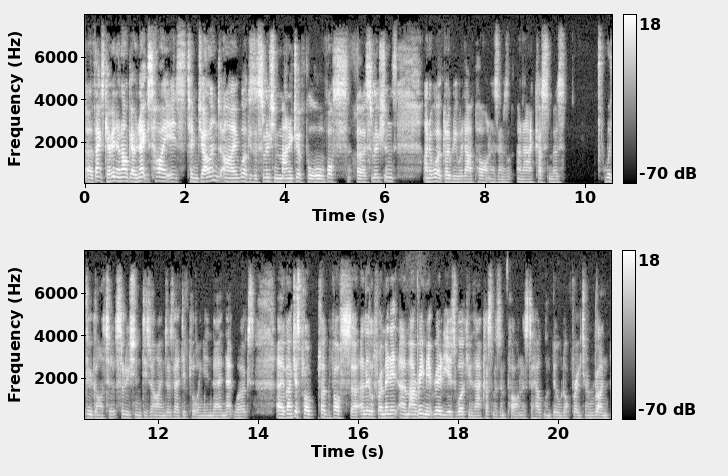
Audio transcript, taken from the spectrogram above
Uh, thanks, Kevin. And I'll go next. Hi, it's Tim Jalland. I work as a solution manager for Voss uh, Solutions, and I work globally with our partners and, and our customers with regard to solution designs as they're deploying in their networks. Uh, if I just plug, plug Voss uh, a little for a minute, um, our remit really is working with our customers and partners to help them build, operate, and run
